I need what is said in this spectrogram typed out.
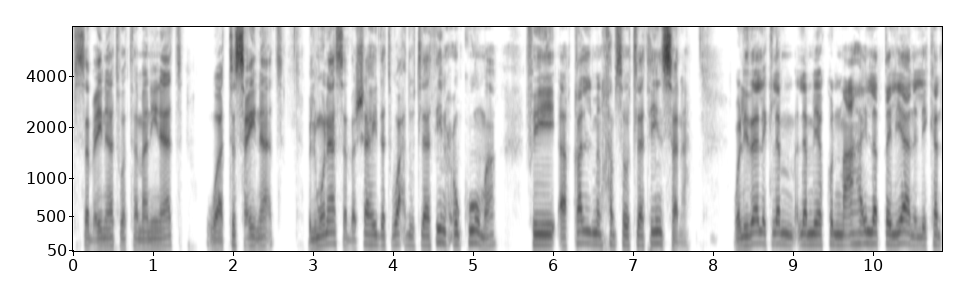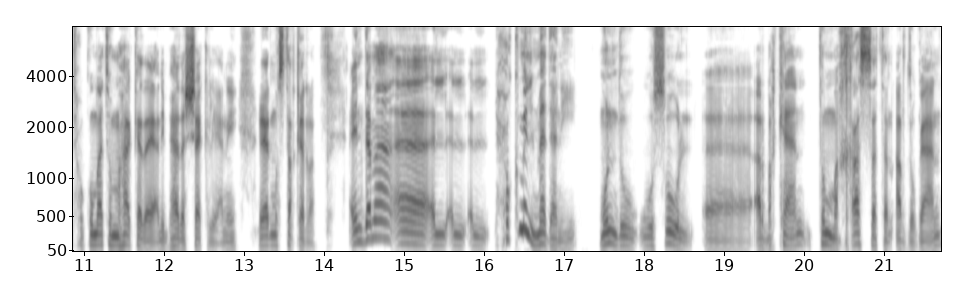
في السبعينات والثمانينات والتسعينات بالمناسبة شهدت 31 حكومة في أقل من 35 سنة. ولذلك لم لم يكن معها إلا الطليان اللي كانت حكوماتهم هكذا يعني بهذا الشكل يعني غير مستقرة. عندما آه، الحكم المدني منذ وصول آه، أربكان ثم خاصة أردوغان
